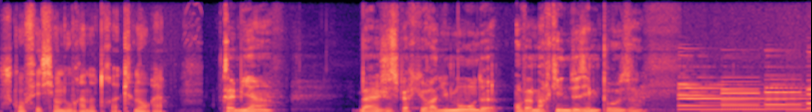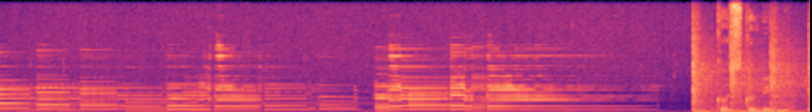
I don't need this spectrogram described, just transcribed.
ce qu'on fait si on ouvre un autre créneau horaire. Très bien. Ben, J'espère qu'il y aura du monde. On va marquer une deuxième pause. Cause commune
